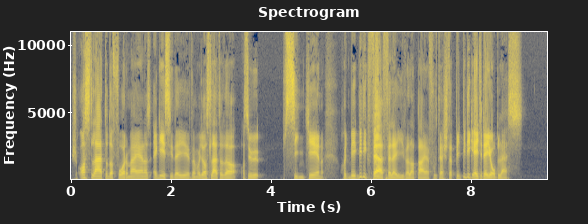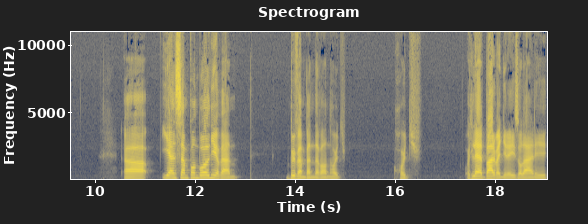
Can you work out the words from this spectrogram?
és azt látod a formáján az egész idejében, vagy azt látod a, az ő szintjén, hogy még mindig felfele ível a pályafutás, tehát még mindig egyre jobb lesz. Uh, ilyen szempontból nyilván bőven benne van, hogy, hogy, hogy lehet bármennyire izolálni,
